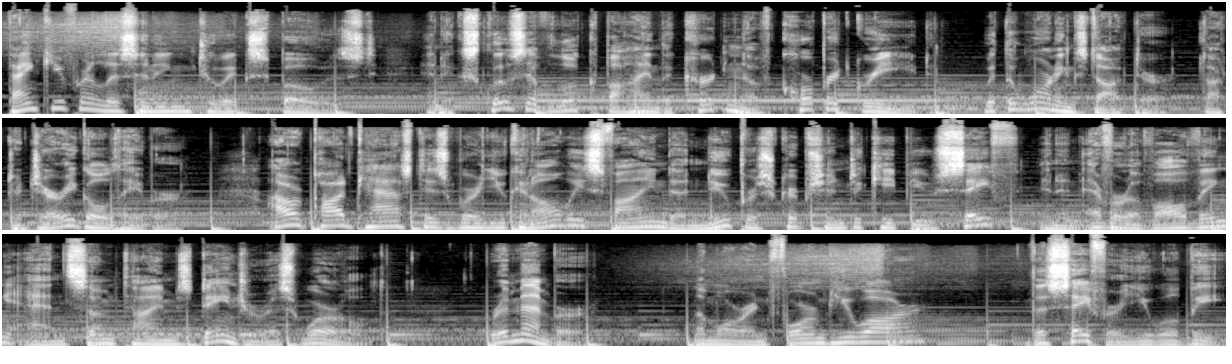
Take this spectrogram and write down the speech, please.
Thank you for listening to Exposed, an exclusive look behind the curtain of corporate greed with the Warnings Doctor, Dr. Jerry Goldhaber. Our podcast is where you can always find a new prescription to keep you safe in an ever evolving and sometimes dangerous world. Remember, the more informed you are, the safer you will be.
